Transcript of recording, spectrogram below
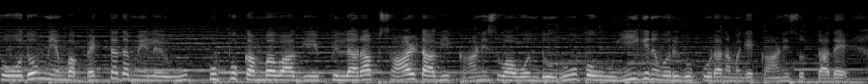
ಸೋದೋಮ್ ಎಂಬ ಬೆಟ್ಟದ ಮೇಲೆ ಉಪ್- ಉಪ್ಪು ಕಂಬವಾಗಿ ಪಿಲ್ಲರ್ ಆಫ್ ಸಾಲ್ಟ್ ಆಗಿ ಕಾಣಿಸುವ ಒಂದು ರೂಪವು ಈಗಿನವರೆಗೂ ಕೂಡ ನಮಗೆ ಕಾಣಿಸುತ್ತದೆ.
